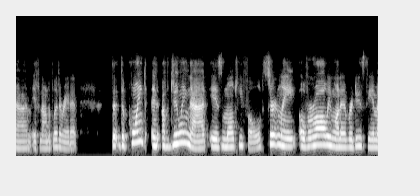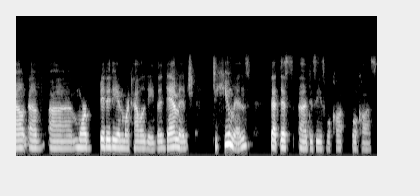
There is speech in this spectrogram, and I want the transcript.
um, if not obliterate it. The, the point of doing that is multifold. Certainly, overall, we want to reduce the amount of uh, morbidity and mortality, the damage to humans that this uh, disease will, will cause.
